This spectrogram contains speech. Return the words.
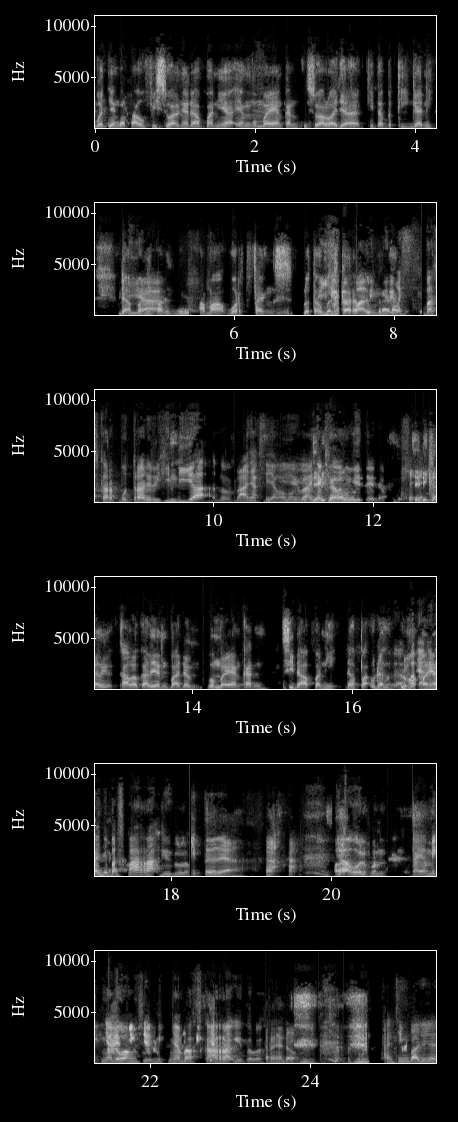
buat yang nggak tahu visualnya Dapan ya, yang membayangkan visual wajah kita bertiga nih, Dapan Iya. nih paling mirip sama Word Fangs. Lo tau Iya, Baskara paling Putra mirip kan? Baskara Putra dari Hindia tuh. Banyak sih yang ngomong Iya, gitu. banyak Jadi yang kalau ngomong gitu ya. Jadi kali- kalau kalian pada membayangkan si Dapan nih, Dapat udah, Udah, lu bayangin aja Baskara gitu loh. Gitu ya. Ya walaupun kayak mic-nya doang sih, mic-nya Baskara gitu loh. Caranya dong. Kancing bajunya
